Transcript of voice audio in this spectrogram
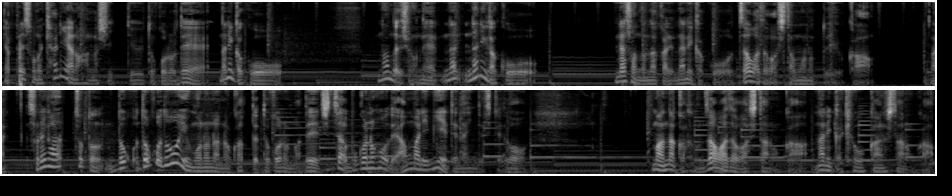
やっぱりそのキャリアの話っていうところで、何かこう、なんでしょうね。な、何がこう、皆さんの中で何かこう、ざわざわしたものというか、まあ、それがちょっとどこ、どこどういうものなのかってところまで、実は僕の方であんまり見えてないんですけど、まあなんかそのざわざわしたのか、何か共感したのか、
